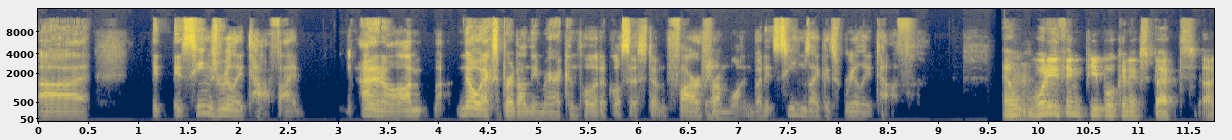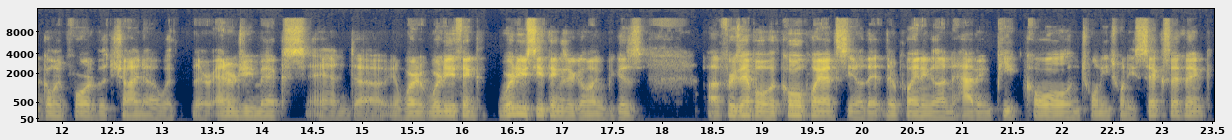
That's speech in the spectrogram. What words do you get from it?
uh it, it seems really tough i I don't know. I'm no expert on the American political system, far yeah. from one, but it seems like it's really tough. And mm. what do you think people can expect uh, going forward with China with their energy mix, and uh, you know, where where do you think where do you see things are going? Because, uh, for example, with coal plants, you know they they're planning on having peak coal in 2026, I think,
